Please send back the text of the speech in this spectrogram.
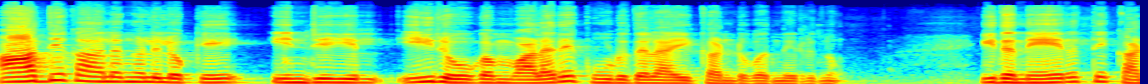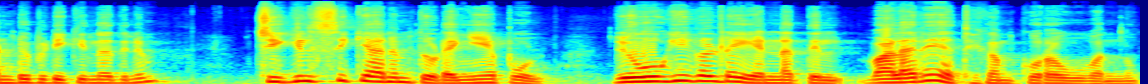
ആദ്യകാലങ്ങളിലൊക്കെ ഇന്ത്യയിൽ ഈ രോഗം വളരെ കൂടുതലായി കണ്ടുവന്നിരുന്നു. ഇത് നേരത്തെ കണ്ടുപിടിക്കുന്നതിനും ചികിത്സിക്കാനും തുടങ്ങിയപ്പോൾ രോഗികളുടെ എണ്ണത്തിൽ വളരെയധികം കുറവ് വന്നു.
